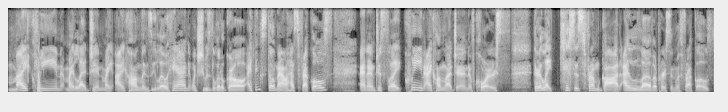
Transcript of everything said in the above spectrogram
My queen, my legend, my icon, Lindsay Lohan, when she was a little girl, I think still now has freckles. And I'm just like, queen, icon, legend, of course. They're like kisses from God. I love a person with freckles.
